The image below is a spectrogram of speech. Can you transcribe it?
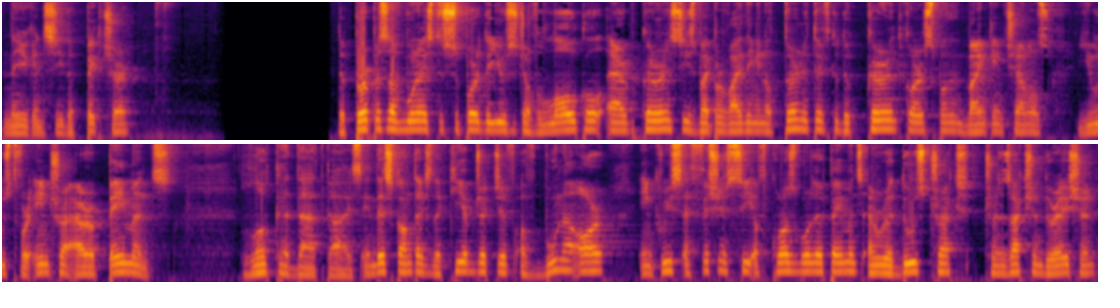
and then you can see the picture. The purpose of Buna is to support the usage of local Arab currencies by providing an alternative to the current correspondent banking channels used for intra-Arab payments. Look at that, guys. In this context, the key objective of Buna are increase efficiency of cross-border payments and reduce transaction duration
